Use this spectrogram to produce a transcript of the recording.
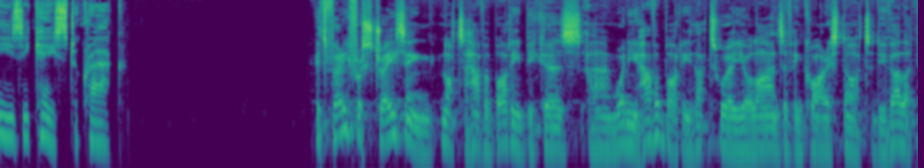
easy case to crack. It's very frustrating not to have a body because um, when you have a body, that's where your lines of inquiry start to develop.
